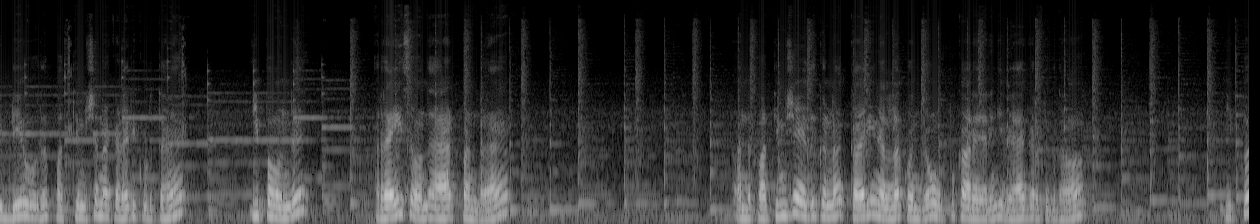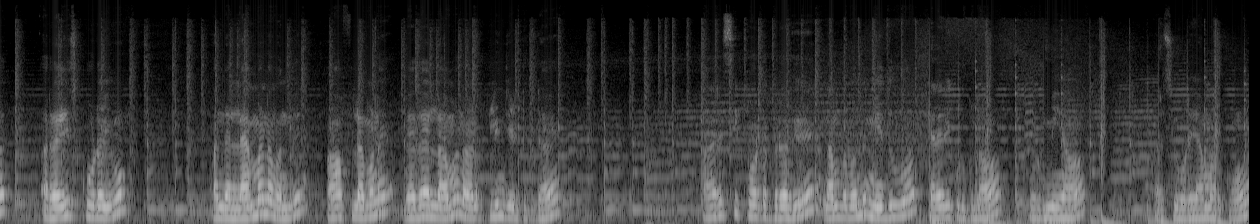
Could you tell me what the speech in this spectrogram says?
இப்படியே ஒரு பத்து நிமிஷம் நான் கிளறி கொடுத்தேன். இப்போ வந்து ரைஸை வந்து ஆட் பண்ணுறேன் அந்த பத்து நிமிஷம் எதுக்குன்னா கறி நல்லா கொஞ்சம் உப்பு காரம் இறங்கி வேகிறதுக்கு தான். இப்போ ரைஸ் கூடயும் அந்த லெமனை வந்து ஆஃப் லெமனை விதை இல்லாமல் நான் பிழிஞ்சு எடுத்துக்கிட்டேன். அரிசி போட்ட பிறகு நம்ம வந்து மெதுவாக கிளறி கொடுக்கலாம். பொறுமையாக அரிசி உடையாமல் இருக்கும்.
